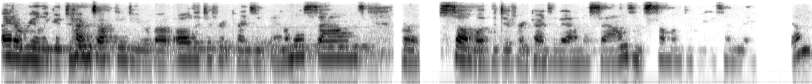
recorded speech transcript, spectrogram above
I had a really good time talking to you about all the different kinds of animal sounds, or some of the different kinds of animal sounds, and some of the reason they make them.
